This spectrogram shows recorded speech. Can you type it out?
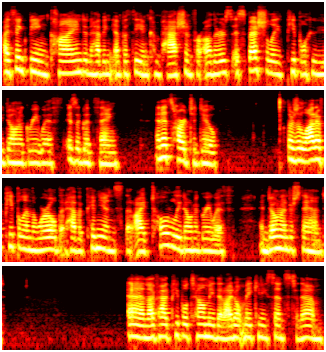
I think being kind and having empathy and compassion for others, especially people who you don't agree with, is a good thing. And it's hard to do. There's a lot of people in the world that have opinions that I totally don't agree with and don't understand. And I've had people tell me that I don't make any sense to them.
